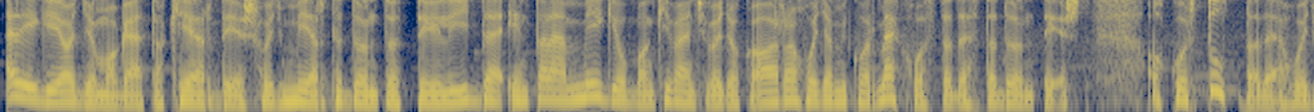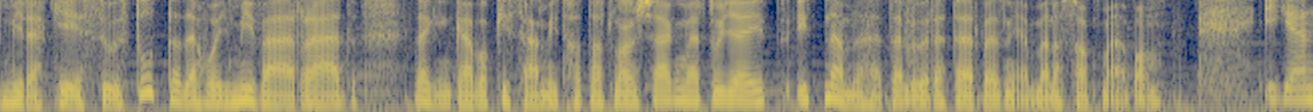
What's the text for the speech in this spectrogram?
Eléggé adja magát a kérdés, hogy miért döntöttél így, de én talán még jobban kíváncsi vagyok arra, hogy amikor meghoztad ezt a döntést, akkor tudtad-e, hogy mire készülsz? Tudtad-e, hogy mi vár rád? Leginkább a kiszámíthatatlanság, mert ugye itt, itt nem lehet előre tervezni ebben a szakmában. Igen,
